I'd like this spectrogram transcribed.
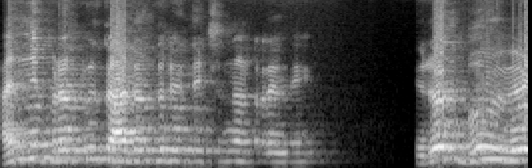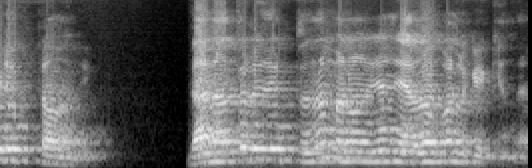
అన్ని ప్రకృతి ఆటంతరం తెచ్చిందంటారేంది ఈరోజు భూమి వేడెక్కుతా ఉంది. దాని అంతరం ఎక్కుతుందా మనం ఎదో పనులకు ఎక్కిందా?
